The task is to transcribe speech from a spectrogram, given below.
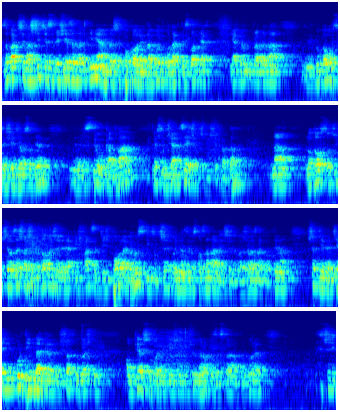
Zobaczcie, na szczycie sobie siedzę, tak nie miałem jeszcze pokory dla gór w podartych spodniach. Jakbym, prawda, na y, Gubałówce siedział sobie, y, z tyłu K2, jeszcze musiałem zejść oczywiście, prawda? Na lodowcu oczywiście rozeszła się wiadomość, że jakiś facet gdzieś Polak, ruski czy Czech, bo oni nas nie rozpoznawali, jeszcze była żelazna kurtyna, wszedł jeden dzień, Kurt Dimberger w środku gościu, on pierwszy w 57 roku ze szkoły na tą górę, Czyli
